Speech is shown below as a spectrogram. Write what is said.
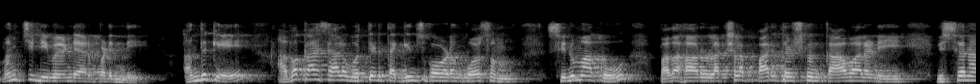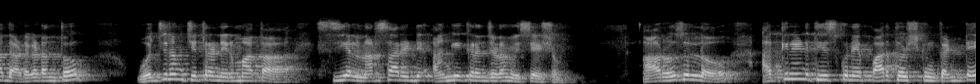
మంచి డిమాండ్ ఏర్పడింది. అందుకే అవకాశాల ఒత్తిడి తగ్గించుకోవడం కోసం సినిమాకు పదహారు లక్షల పారితోషికం కావాలని విశ్వనాథ్ అడగడంతో వజ్రం చిత్ర నిర్మాత సిఎల్ నరసారెడ్డి అంగీకరించడం విశేషం. ఆ రోజుల్లో అక్కినేని తీసుకునే పారితోషికం కంటే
